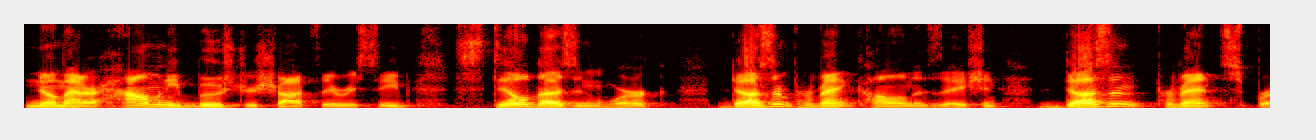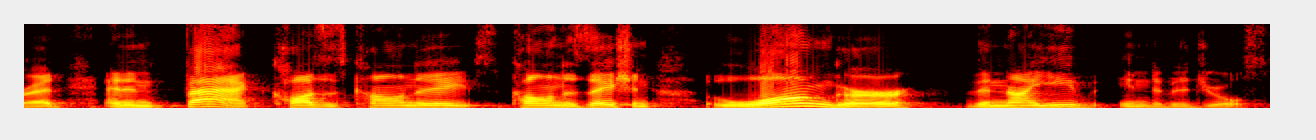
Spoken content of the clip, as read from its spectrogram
no matter how many booster shots they receive, still doesn't work, doesn't prevent colonization, doesn't prevent spread, and in fact causes colonization longer than naive individuals.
